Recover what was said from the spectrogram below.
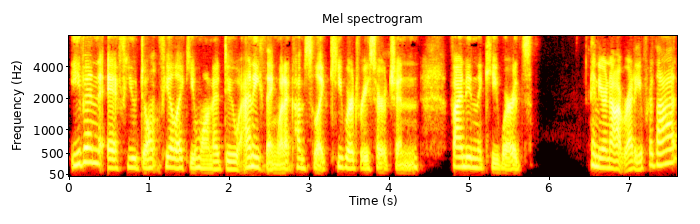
even if you don't feel like you want to do anything when it comes to like keyword research and finding the keywords, and you're not ready for that,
